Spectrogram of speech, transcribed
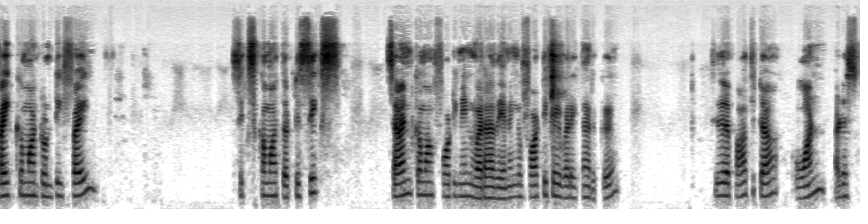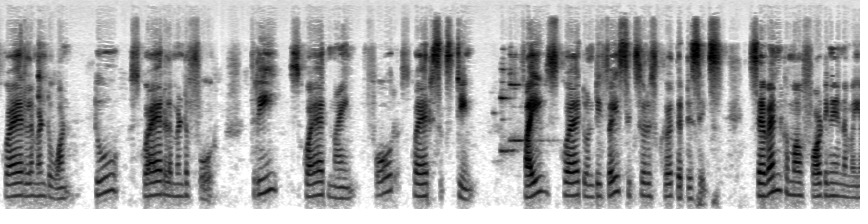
five comma twenty five six comma thirty six seven comma forty nine வராது. எனக்கு ஃபார்ட்டி ஃபைவ் தான் இருக்கு. இதில் பார்த்துட்டா one at square element one two square element four three square nine four square sixteen five square twenty five ஒரு square thirty six seven comma forty nine நம்ம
